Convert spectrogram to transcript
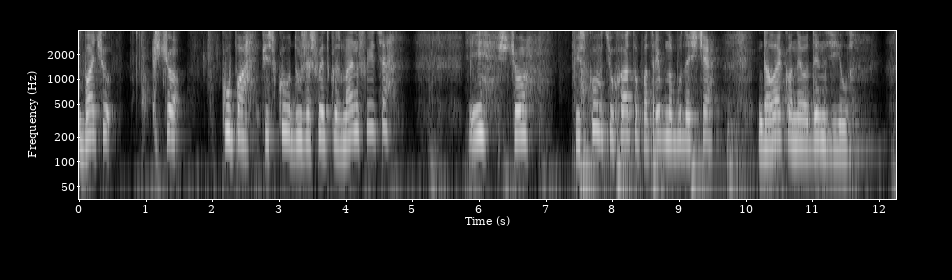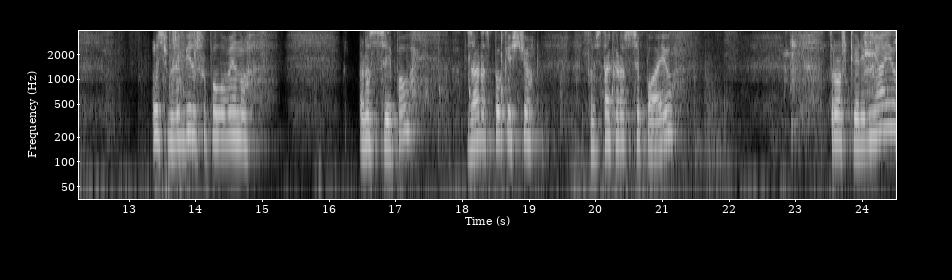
Бачу, що купа піску дуже швидко зменшується, і що піску в цю хату потрібно буде ще далеко не один зіл. Ось вже більшу половину розсипав. Зараз поки що ось так розсипаю. Трошки рівняю.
